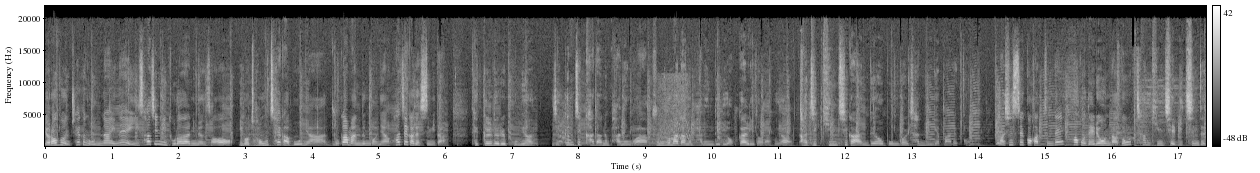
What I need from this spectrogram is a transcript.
여러분 최근 온라인에 이 사진이 돌아다니면서 이거 정체가 뭐냐 누가 만든 거냐 화제가 됐습니다. 댓글들을 보면 이제 끔찍하다는 반응과 궁금하다는 반응들이 엇갈리더라고요. 아직 김치가 안 되어 본 걸 찾는 게 빠를 거야. 맛있을 것 같은데? 하고 내려온 나도 참 김치에 미친 듯.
